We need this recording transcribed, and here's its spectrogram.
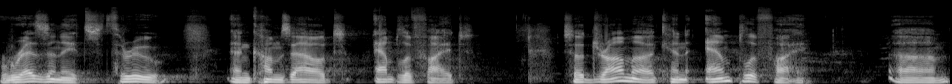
resonates through and comes out amplified. So drama can amplify um,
